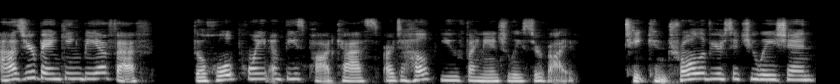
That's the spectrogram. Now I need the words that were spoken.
As your banking BFF, the whole point of these podcasts are to help you financially survive, take control of your situation,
